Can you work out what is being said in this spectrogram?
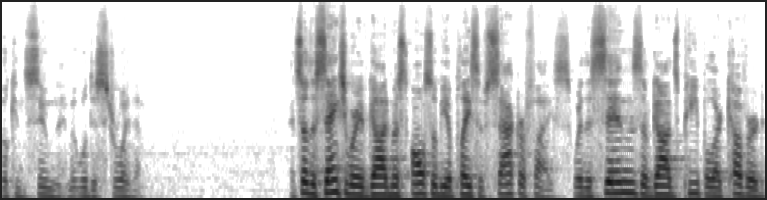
will consume them, it will destroy them. And so, the sanctuary of God must also be a place of sacrifice where the sins of God's people are covered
